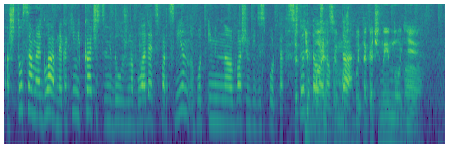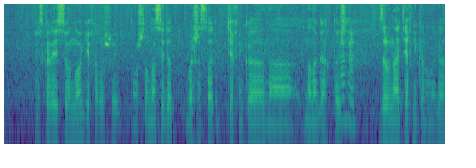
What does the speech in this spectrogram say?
А Что самое главное, какими качествами должен обладать спортсмен вот именно в вашем виде спорта? что Цепкие это должно пальцы, быть? может Да. быть, накачанные ноги. Да. Ну, скорее всего, ноги хорошие, потому что у нас идет большинство техника на, на ногах, то есть Мгм. взрывная техника на ногах.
